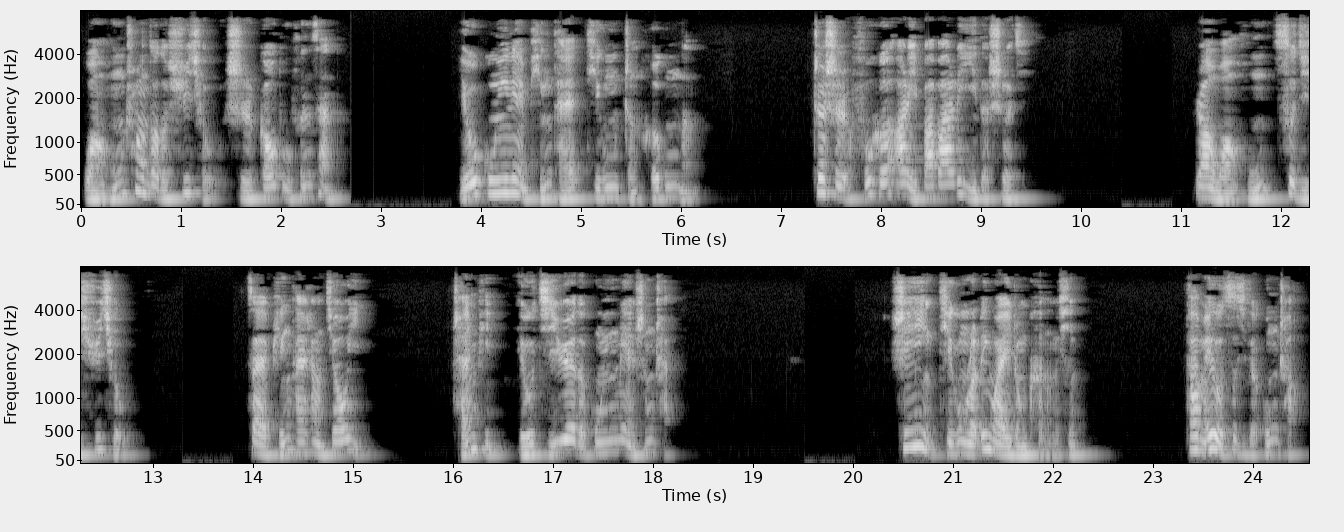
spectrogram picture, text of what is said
网红创造的需求是高度分散的，由供应链平台提供整合功能。这是符合阿里巴巴利益的设计，让网红刺激需求，在平台上交易，产品由集约的供应链生产。Shein 提供了另外一种可能性，它没有自己的工厂，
